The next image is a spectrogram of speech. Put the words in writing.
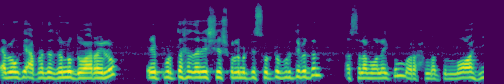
এবং কি আপনাদের জন্য দোয়া রইল। এই প্রত্যাশা জানিয়ে শেষ করলাম একটি ছোট্ট প্রতিবেদন। আসসালামু আলাইকুম রহমতুল্লাহি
